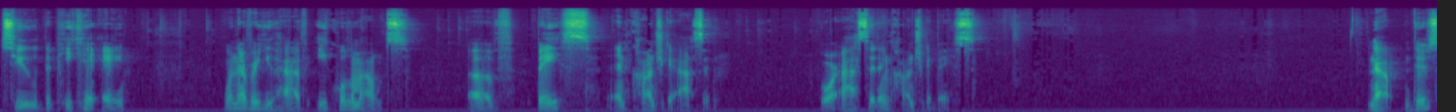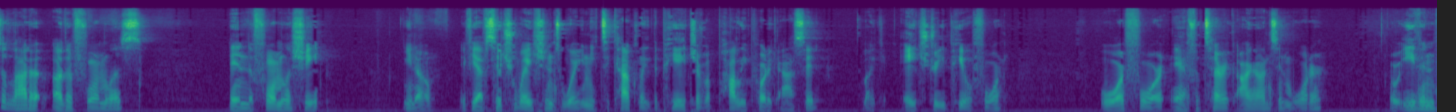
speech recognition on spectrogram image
to the pKa whenever you have equal amounts of base and conjugate acid, or acid and conjugate base. Now, there's a lot of other formulas in the formula sheet, you know, if you have situations where you need to calculate the pH of a polyprotic acid, like H3PO4, or for amphoteric ions in water, or even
